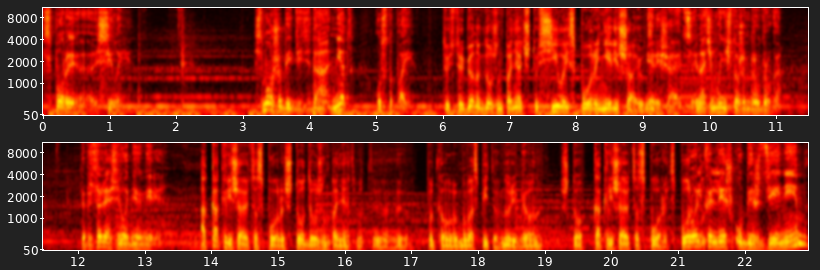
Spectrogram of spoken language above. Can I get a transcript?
споры э, силой. Сможешь убедить, да, нет, уступай. То есть ребенок должен понять, что силой споры не решаются. Не решаются, иначе мы уничтожим друг друга. Ты представляешь, сегодня в мире. А как решаются споры? Что должен понять вот э, тот, кого мы воспитываем? Ну, ребенок. Что? Как решаются споры? Споры... Только лишь убеждением,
